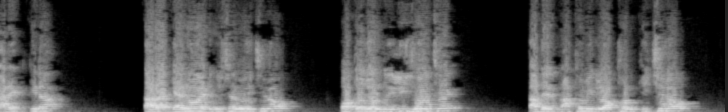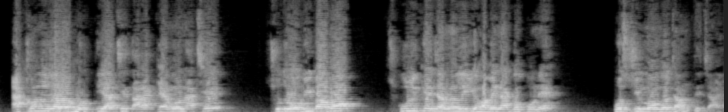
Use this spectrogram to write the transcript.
কারেক্ট কিনা, তারা কেন অ্যাডমিশন হয়েছিল কতজন রিলিজ হয়েছে, তাদের প্রাথমিক লক্ষণ কি ছিল, এখনও যারা ভর্তি আছে, তারা কেমন আছে, শুধু অভিভাবক স্কুলকে জানালেই হবে না গোপনে, পশ্চিমবঙ্গ জানতে চায়।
